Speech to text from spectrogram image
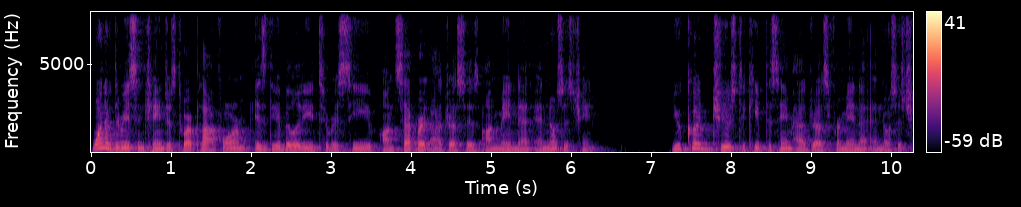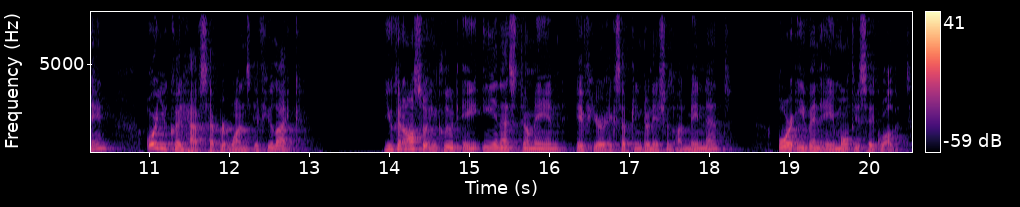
One of the recent changes to our platform is the ability to receive on separate addresses on mainnet and Gnosis chain. You could choose to keep the same address for mainnet and Gnosis chain, or you could have separate ones if you like. You can also include a ENS domain if you're accepting donations on mainnet, or even a multi-sig wallet.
